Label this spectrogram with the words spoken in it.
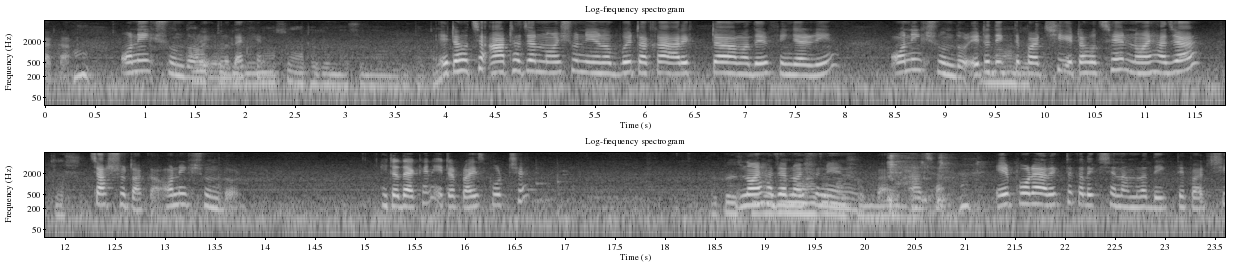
টাকা। অনেক সুন্দর এগুলো দেখেন। এটা হচ্ছে আট হাজার নয়শো নিরানব্বই টাকা আরেকটা আমাদের ফিঙ্গার রিং অনেক সুন্দর। এটা দেখতে পাচ্ছি এটা হচ্ছে নয় হাজার চারশো চারশো টাকা। অনেক সুন্দর। এটা দেখেন এটা প্রাইস পড়ছে নয় হাজার নয়শো নিরানব্বই। আচ্ছা এরপরে আরেকটা কালেকশন আমরা দেখতে পাচ্ছি।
